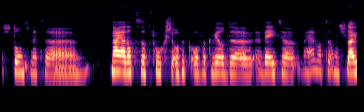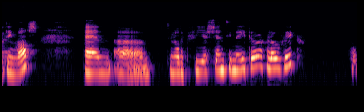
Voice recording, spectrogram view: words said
stond met nou ja, dat, dat vroeg ze of ik, of ik wilde weten hè, wat de ontsluiting was. En uh, toen had ik 4 centimeter, geloof ik. Dat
